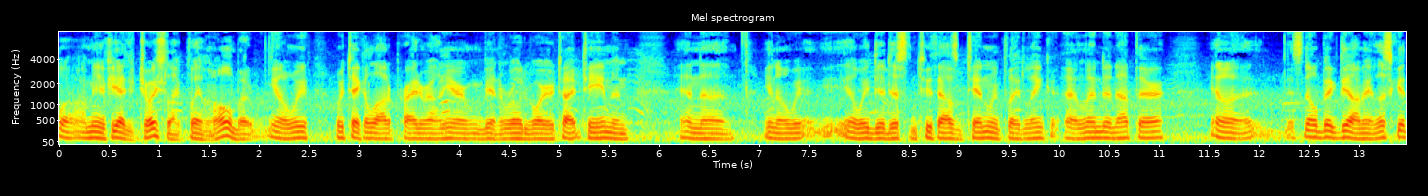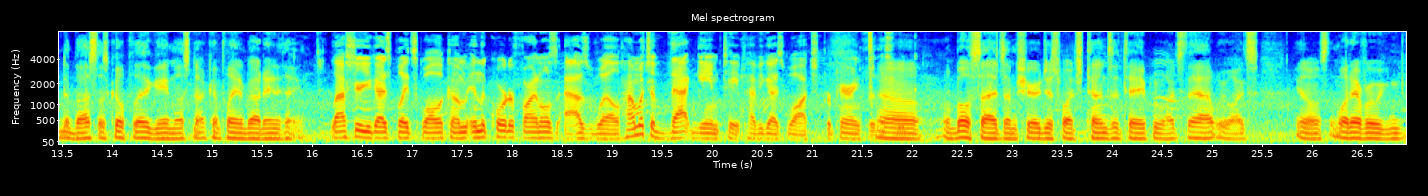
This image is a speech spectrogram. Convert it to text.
Well, I mean, if you had your choice, like playing at home, but you know, we, we take a lot of pride around here in being a road warrior type team, and and uh, you know we you know we did this in 2010. We played Lincoln, uh, Lynden up there, you know, it's no big deal. I mean, let's get in the bus, let's go play the game, let's not complain about anything. Last year, you guys played Squalicum in the quarterfinals as well. How much of that game tape have you guys watched preparing for this uh, week? Well, both sides, I'm sure, just watched tons of tape. We watched that. We watched, you know, whatever we can,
